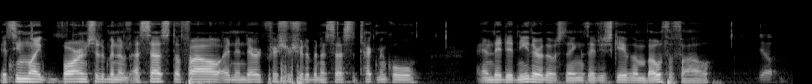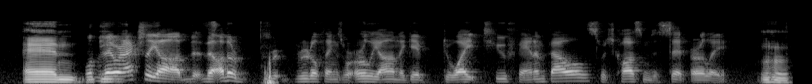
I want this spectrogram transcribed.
it seemed like Barnes should have been assessed a foul and then Derek Fisher should have been assessed a technical, and they did neither of those things. They just gave them both a foul. Yep. And Well, there were actually uh the, the other br- brutal things were early on. They gave Dwight two phantom fouls, which caused him to sit early. mhm.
